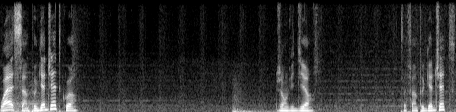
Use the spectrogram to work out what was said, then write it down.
Ouais, c'est un peu gadget quoi. J'ai envie de dire. Ça fait un peu gadget.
